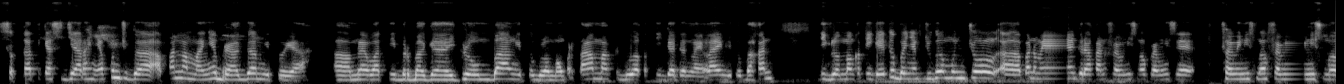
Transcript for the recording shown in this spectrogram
ketika sejarahnya pun juga apa namanya beragam gitu ya. Uh, melewati berbagai gelombang gitu gelombang pertama kedua ketiga dan lain-lain gitu. Bahkan di gelombang ketiga itu banyak juga muncul uh, apa namanya gerakan feminisme feminisme feminisme feminisme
